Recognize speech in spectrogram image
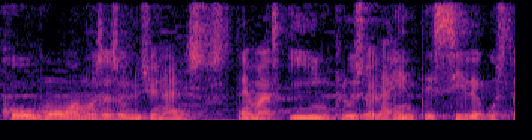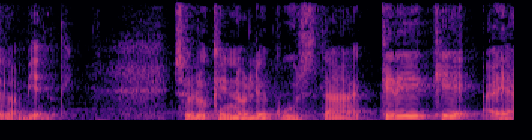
¿cómo vamos a solucionar esos temas? Y incluso a la gente sí le gusta el ambiente. solo que no le gusta, cree que eh,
